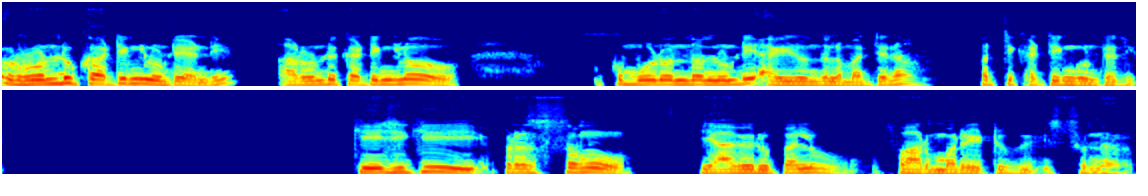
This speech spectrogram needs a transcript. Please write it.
రెండు కటింగ్లు ఉంటాయండి. ఆ రెండు కటింగ్లో ఒక మూడు వందల నుండి ఐదు వందల మధ్యన ప్రతి కటింగ్ ఉంటుంది. కేజీకి ప్రస్తుతము యాభై రూపాయలు ఫార్మర్ రేటు ఇస్తున్నారు.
